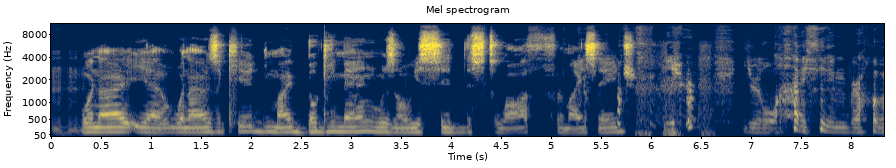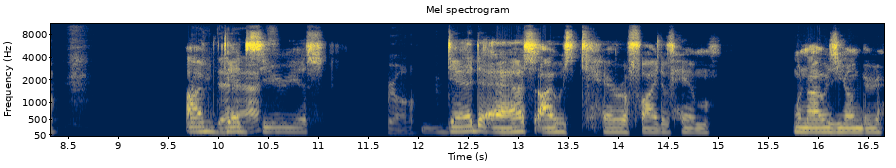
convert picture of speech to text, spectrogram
Mhm. When I yeah, when I was a kid, my boogeyman was always Sid the Sloth from Ice Age. You're you're lying, bro. I'm dead dead serious. Bro. Dead ass. I was terrified of him when I was younger.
